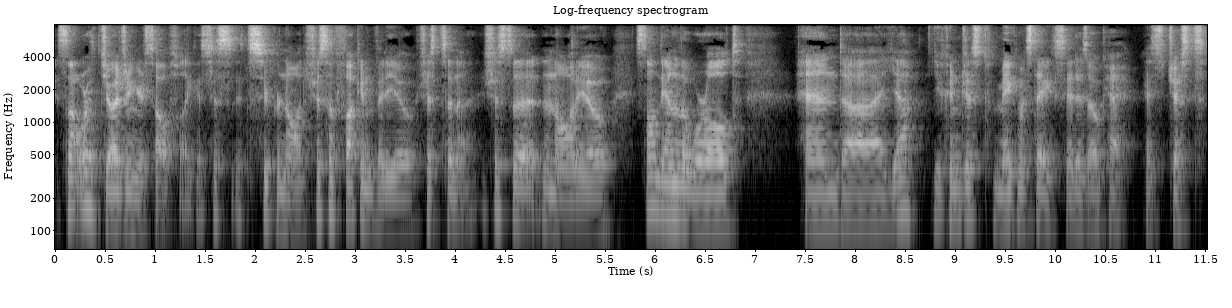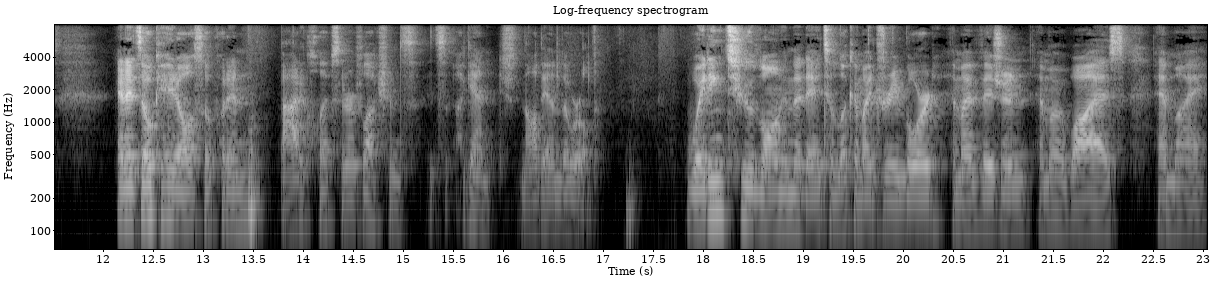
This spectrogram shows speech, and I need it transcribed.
it's not worth judging yourself. Like, it's just it's super not. It's just a fucking video. It's just an it's just a, an audio. It's not the end of the world. And uh, yeah, you can just make mistakes. It is okay. It's just and it's okay to also put in bad clips and reflections. It's again, just not the end of the world. Waiting too long in the day to look at my dream board and my vision and my whys and my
